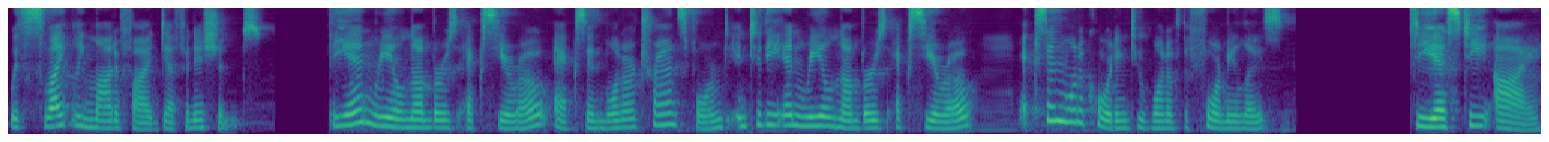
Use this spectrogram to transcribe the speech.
with slightly modified definitions. The n real numbers x0, xn1 are transformed into the n real numbers x0, xn1 according to one of the formulas DSTI,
